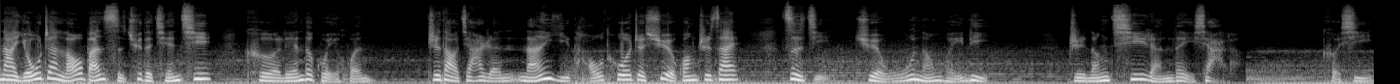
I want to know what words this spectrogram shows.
那油站老板死去的前妻，可怜的鬼魂，知道家人难以逃脱这血光之灾，自己却无能为力，只能凄然泪下了。可惜，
